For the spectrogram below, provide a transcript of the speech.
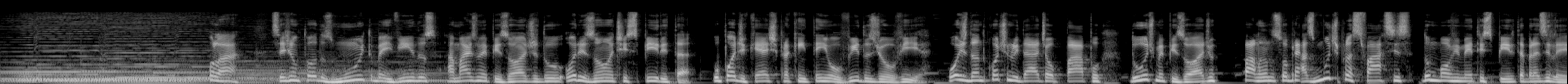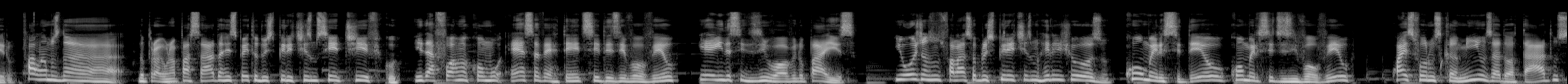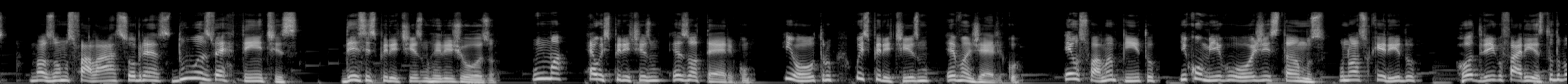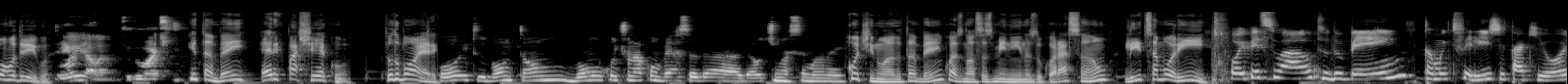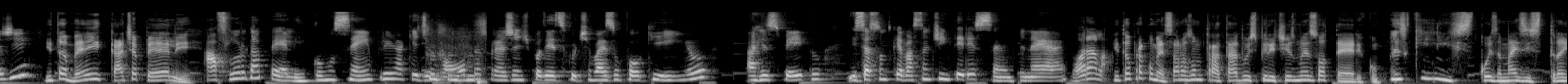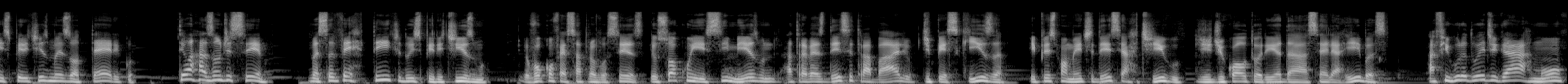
Olá, sejam todos muito bem-vindos a mais um episódio do Horizonte Espírita, o podcast para quem tem ouvidos de ouvir. Hoje, dando continuidade ao papo do último episódio, falando sobre as múltiplas faces do movimento espírita brasileiro. Falamos na, no programa passado a respeito do espiritismo científico e da forma como essa vertente se desenvolveu e ainda se desenvolve no país. E hoje nós vamos falar sobre o espiritismo religioso, como ele se deu, como ele se desenvolveu, quais foram os caminhos adotados. Nós vamos falar sobre as duas vertentes desse espiritismo religioso. Uma é o espiritismo esotérico e outro, o espiritismo evangélico. Eu sou Alan Pinto e comigo hoje estamos o nosso querido Rodrigo Farias. Tudo bom, Rodrigo? Oi, Alan. Tudo ótimo. E também Eric Pacheco. Tudo bom, Eric? Oi, tudo bom? Então vamos continuar a conversa da, da última semana aí. Continuando também com as nossas meninas do coração, Litz Amorim. Oi, pessoal, tudo bem? Tô muito feliz de estar aqui hoje. E também Kátia Pele. A flor da pele, como sempre, aqui de volta para a gente poder discutir mais um pouquinho a respeito desse assunto que é bastante interessante, né? Bora lá. Então, para começar, nós vamos tratar do espiritismo esotérico. Mas que coisa mais estranha, espiritismo esotérico. Tem uma razão de ser. Essa vertente do espiritismo, eu vou confessar para vocês, eu só conheci mesmo através desse trabalho de pesquisa e principalmente desse artigo de, de coautoria da Célia Ribas, a figura do Edgar Armon.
